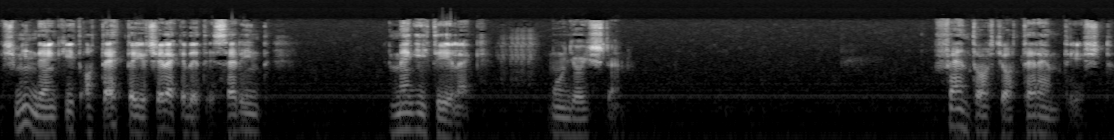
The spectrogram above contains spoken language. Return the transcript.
És mindenkit a tettei, a cselekedete szerint megítélek, mondja Isten. Fentartja a teremtést,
